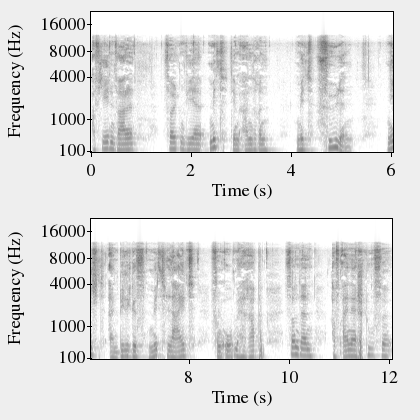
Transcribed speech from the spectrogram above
Auf jeden Fall sollten wir mit dem anderen mitfühlen. Nicht ein billiges Mitleid von oben herab, sondern auf einer Stufe,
